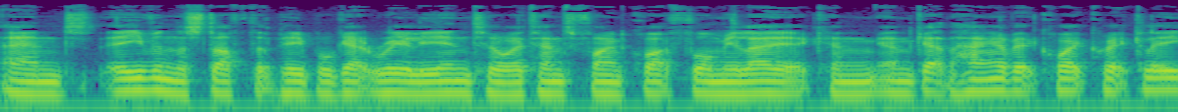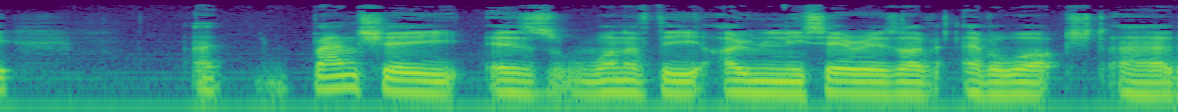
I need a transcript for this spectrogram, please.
and even the stuff that people get really into, I tend to find quite formulaic and, and get the hang of it quite quickly. Uh, Banshee is one of the only series I've ever watched. Uh,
